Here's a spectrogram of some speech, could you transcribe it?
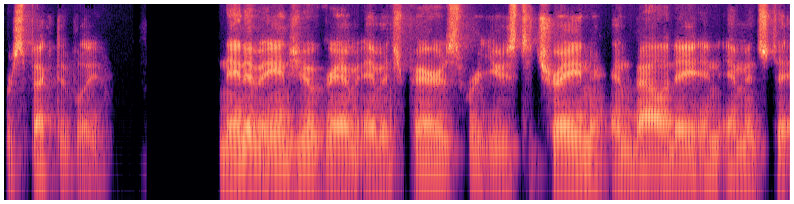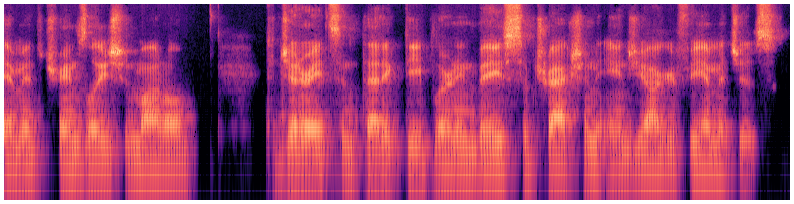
respectively. Native angiogram image pairs were used to train and validate an image to image translation model to generate synthetic deep learning based subtraction angiography images.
